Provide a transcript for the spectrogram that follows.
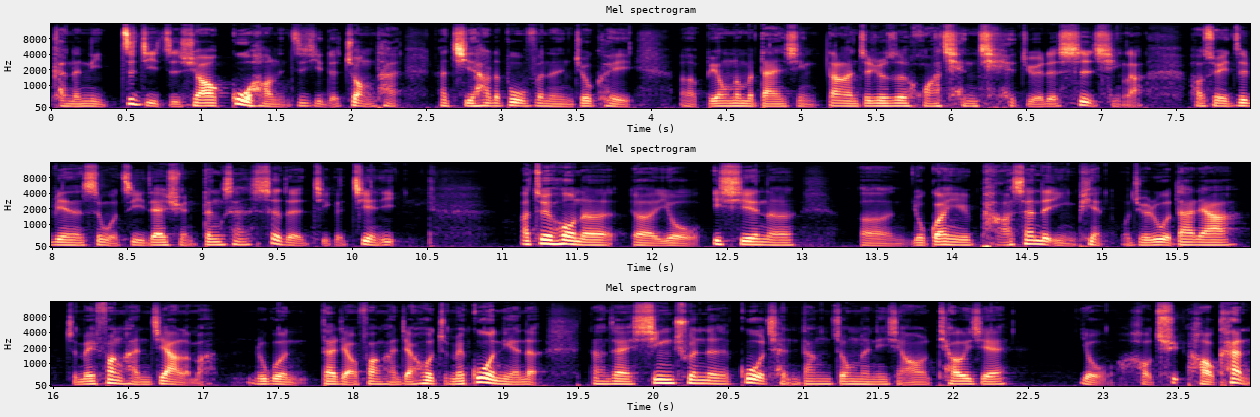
可能你自己只需要顾好你自己的状态，那其他的部分呢，你就可以呃不用那么担心。当然这就是花钱解决的事情了。好，所以这边呢是我自己在选登山社的几个建议。那最后呢，呃有一些呢呃有关于爬山的影片，我觉得如果大家准备放寒假了嘛。如果大家有放寒假或准备过年了，那在新春的过程当中呢，你想要挑一些有好去、好看，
